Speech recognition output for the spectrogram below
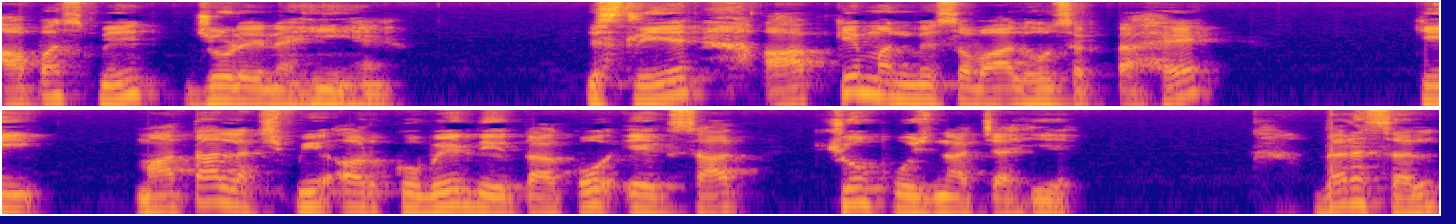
आपस में जुड़े नहीं हैं। इसलिए आपके मन में सवाल हो सकता है कि माता लक्ष्मी और कुबेर देवता को एक साथ क्यों पूजना चाहिए? दरअसल,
